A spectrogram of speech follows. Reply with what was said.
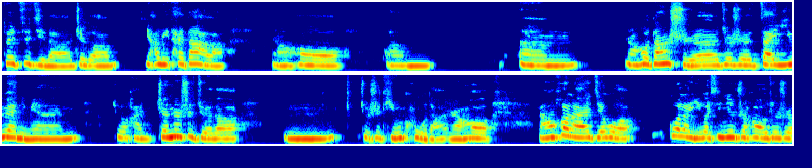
对自己的这个。压力太大了，然后，嗯，嗯，然后当时就是在医院里面，就还真的是觉得，嗯，就是挺苦的。然后，然后后来结果过了一个星期之后，就是，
